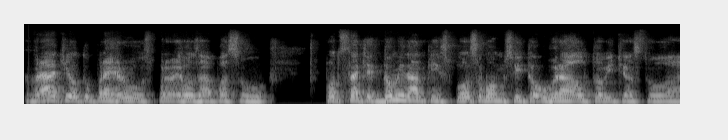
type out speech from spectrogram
vrátil tú prehru z prvého zápasu. V podstate dominantným spôsobom si to uhral, to víťazstvo a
